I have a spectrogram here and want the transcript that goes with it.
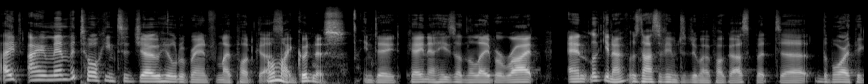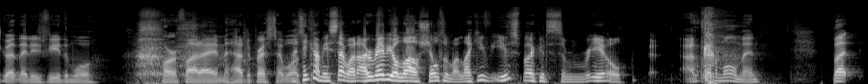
I I remember talking to Joe Hildebrand for my podcast. Oh my goodness. Indeed. Okay, now he's on the Labour right. And look, you know, it was nice of him to do my podcast, but uh, the more I think about that interview, the more horrified I am and how depressed I was. I think I missed that one. I remember your Lyle Shelton one. Like you've you've spoken to some real. I've done them all, man. But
